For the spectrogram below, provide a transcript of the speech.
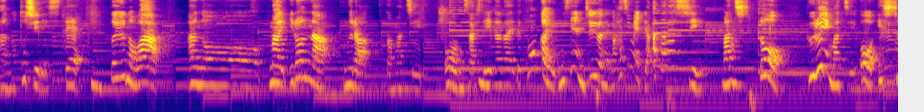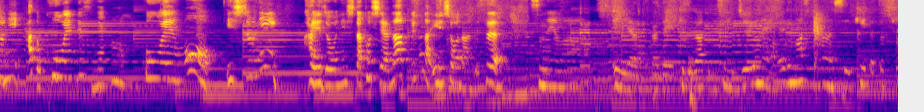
あの年でして、うん。というのはあのーまあいろんな村とか町を見させていただいて、今回2014年が初めて新しい町と古い町を一緒にあと公園ですね。公園を一緒に会場にした年やなっていうふうな印象なんです。園山エリアとかで傷があって2014年やりますって話聞いた時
